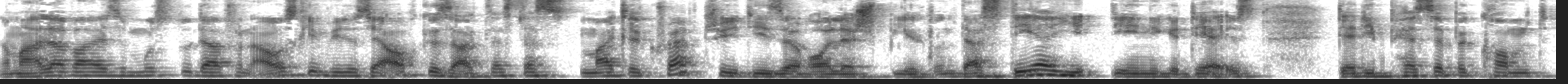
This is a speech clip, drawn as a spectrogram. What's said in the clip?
Normalerweise musst du davon ausgehen, wie du es ja auch gesagt hast, dass Michael Crabtree diese Rolle spielt und dass derjenige der ist, der die Pässe bekommt,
